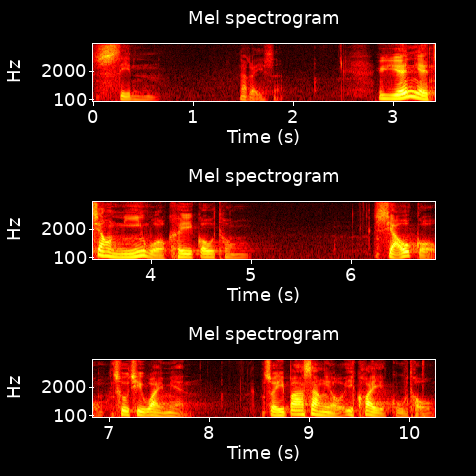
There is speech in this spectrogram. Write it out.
心，那个意思。语言也叫你我可以沟通。小狗出去外面。嘴巴上有一块骨头，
